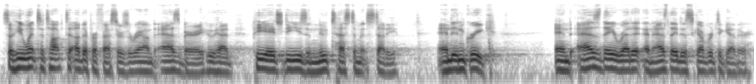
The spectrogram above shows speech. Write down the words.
So he went to talk to other professors around Asbury who had PhDs in New Testament study and in Greek and as they read it and as they discovered together,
